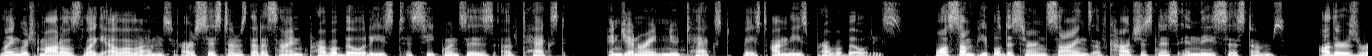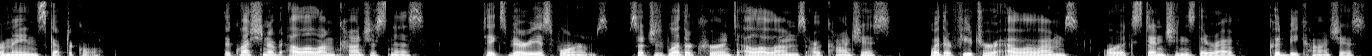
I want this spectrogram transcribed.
Language models like LLMs are systems that assign probabilities to sequences of text and generate new text based on these probabilities. While some people discern signs of consciousness in these systems, others remain skeptical. The question of LLM consciousness takes various forms, such as whether current LLMs are conscious, whether future LLMs or extensions thereof could be conscious,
